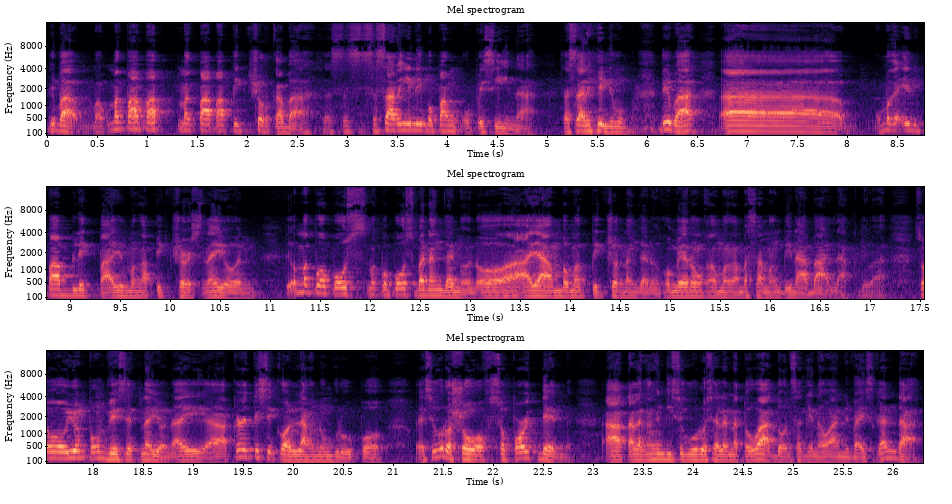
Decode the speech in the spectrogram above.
di ba mag- magpapa magpapa-picture ka ba sa, sa, sa sarili mo pang opisina? Sa sarili mo di ba? Ah kumaga in public pa yung mga pictures na yon di ba magpo-post magpo-post ba ng ganun? O hayaan ba magpicture ng ganun kung meron kang mga masamang binabalak di ba? So yun pong visit na yon ay ah, courtesy call lang nung grupo. Eh, siguro show of support din. Ah, talagang hindi siguro sila natuwa doon sa ginawa ni Vice Ganda.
